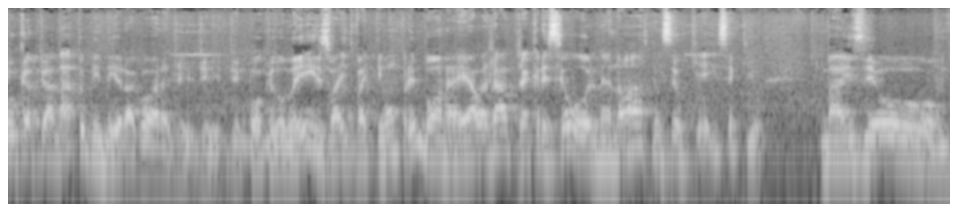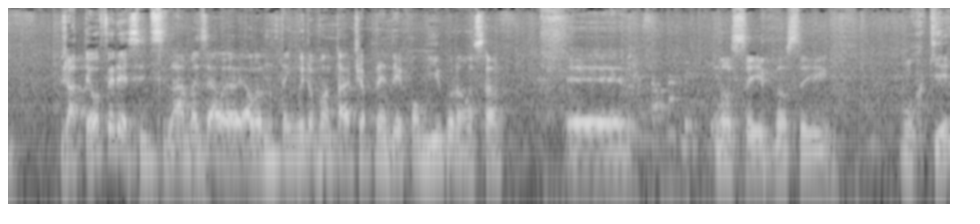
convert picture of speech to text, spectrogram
o campeonato mineiro agora de, de, de poker do Leis vai, vai ter um prêmio bom, né? Ela já, já cresceu o olho, né? Nossa, não sei o que, isso e aquilo. Mas eu já até ofereci de ensinar, mas ela, ela não tem muita vontade de aprender comigo, não, sabe? É, não sei, não sei por quê.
